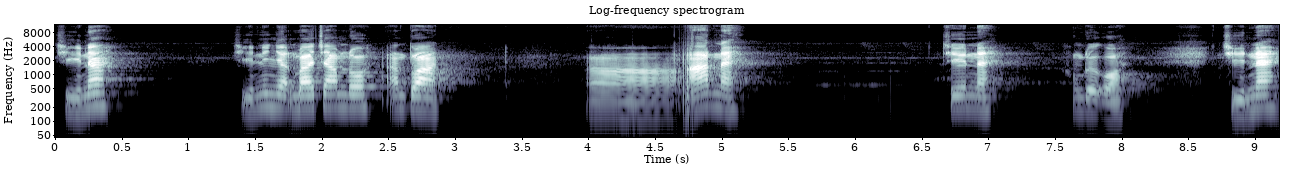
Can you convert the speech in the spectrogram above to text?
9 à? 9 thì nhận 300 thôi An toàn. À, Át này. Trên này. Không được rồi. 9 này,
